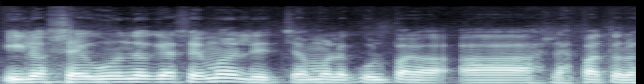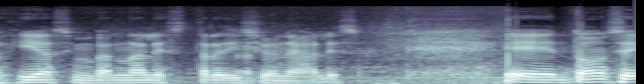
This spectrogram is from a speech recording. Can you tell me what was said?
y lo segundo que hacemos le echamos la culpa a, las patologías invernales tradicionales. Eh, entonces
